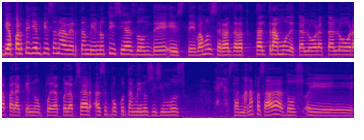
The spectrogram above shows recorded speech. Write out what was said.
Y aparte ya empiezan a haber también noticias donde este, vamos a cerrar tal, tal tramo de tal hora a tal hora para que no pueda colapsar. Hace poco también nos hicimos, la semana pasada, dos, eh,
